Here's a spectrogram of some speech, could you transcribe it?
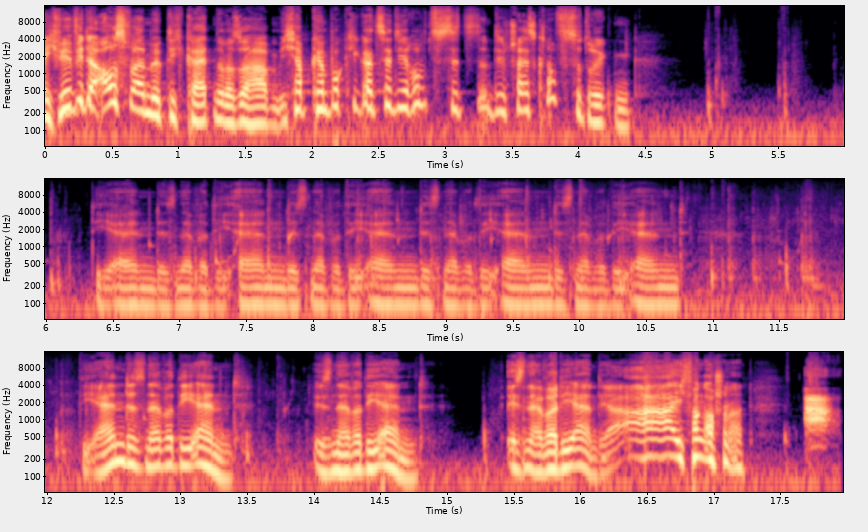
Ich will wieder Auswahlmöglichkeiten oder so haben. Ich habe keinen Bock, die ganze Zeit hier rumzusitzen und den scheiß Knopf zu drücken. The end is never the end, is never the end, is never the end, is never the end. The end is never the end. Is never the end. Is never the end. Ja, ich fange auch schon an. Ah!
